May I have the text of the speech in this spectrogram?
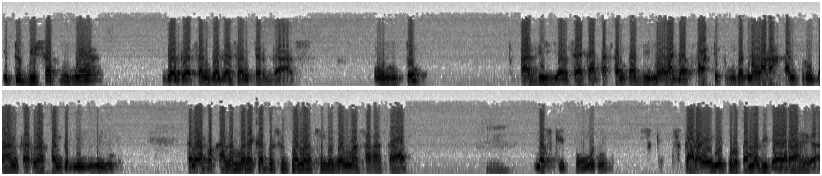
itu bisa punya gagasan-gagasan cerdas untuk tadi yang saya katakan tadi mengadaptasi kemudian mengarahkan perubahan karena pandemi ini. Kenapa? Karena mereka bersentuhan langsung dengan masyarakat. Hmm. Meskipun sekarang ini terutama di daerah ya,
